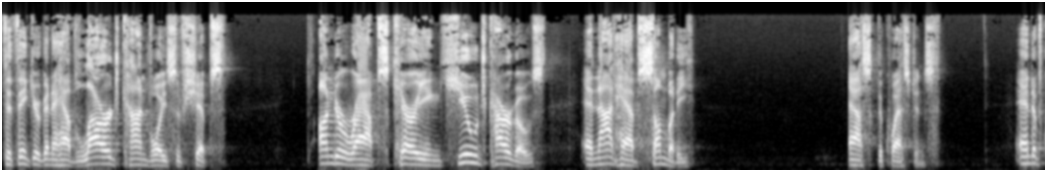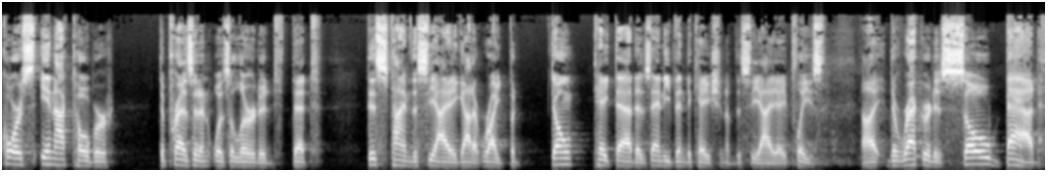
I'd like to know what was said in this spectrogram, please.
to think you're going to have large convoys of ships under wraps carrying huge cargoes and not have somebody ask the questions. And of course, in October, the president was alerted that this time the CIA got it right, but don't take that as any vindication of the CIA, please. Uh, the record is so bad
